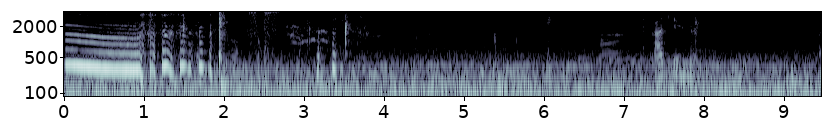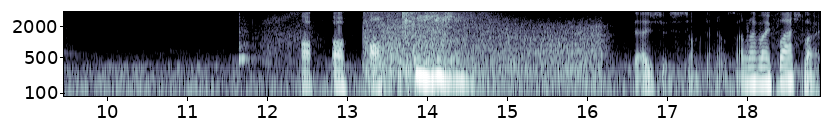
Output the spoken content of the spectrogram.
God damn it. Oh, oh, oh. That is just something else. I don't have my flashlight.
